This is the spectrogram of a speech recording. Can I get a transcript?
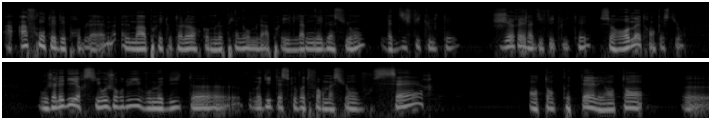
à affronter des problèmes. Elle m'a appris tout à l'heure, comme le piano me l'a appris, l'abnégation, la difficulté, gérer la difficulté, se remettre en question. Donc j'allais dire, si aujourd'hui vous me dites, euh, vous me dites, est-ce que votre formation vous sert en tant que telle et en tant, euh,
